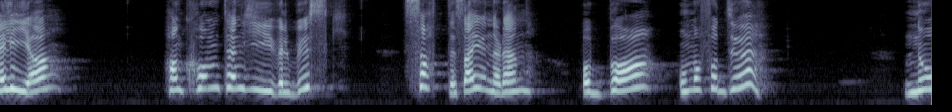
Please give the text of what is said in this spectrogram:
Elia han kom til en gyvelbusk, satte seg under den og ba om å få dø. 'Nå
